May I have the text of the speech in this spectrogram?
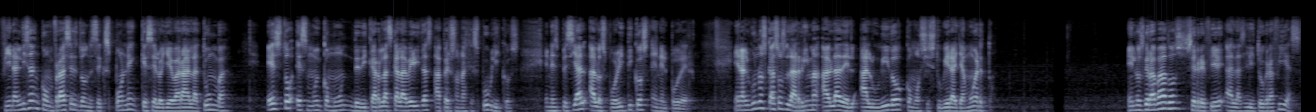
Finalizan con frases donde se expone que se lo llevará a la tumba. Esto es muy común dedicar las calaveritas a personajes públicos, en especial a los políticos en el poder. En algunos casos la rima habla del aludido como si estuviera ya muerto. En los grabados se refiere a las litografías,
